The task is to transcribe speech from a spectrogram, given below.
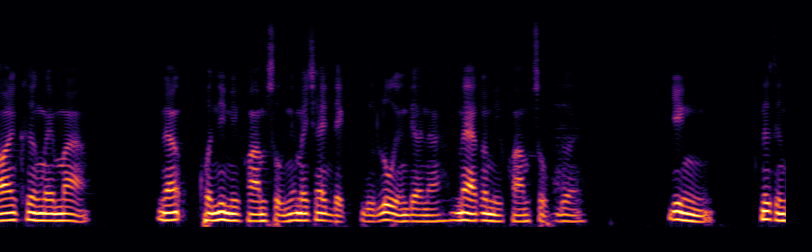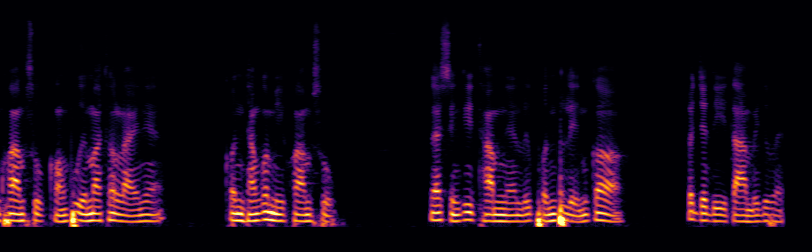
น้อยเครื่องไม่มาก แล้วคนที่มีความสุขนี่ไม่ใช่เด็กหรือลูกอย่างเดียวนะ แม่ก็มีความสุขด้วย ยิ่งนึกถึงความสุขของผู้อื่นมากเท่าไหร่เนี่ย คนทำก็มีความสุข และสิ่งที่ทำเนี่ยหรือผลผลิตก็ก็จะดีตามไปด้วย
